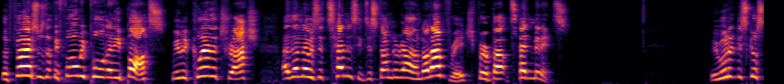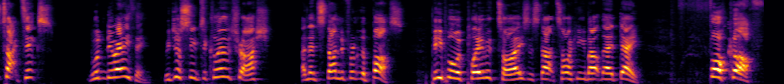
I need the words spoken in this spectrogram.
The first was that before we pulled any boss, we would clear the trash, and then there was a tendency to stand around, on average, for about 10 minutes. We wouldn't discuss tactics, wouldn't do anything. We just seemed to clear the trash, and then stand in front of the boss. People would play with toys and start talking about their day. Fuck off.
